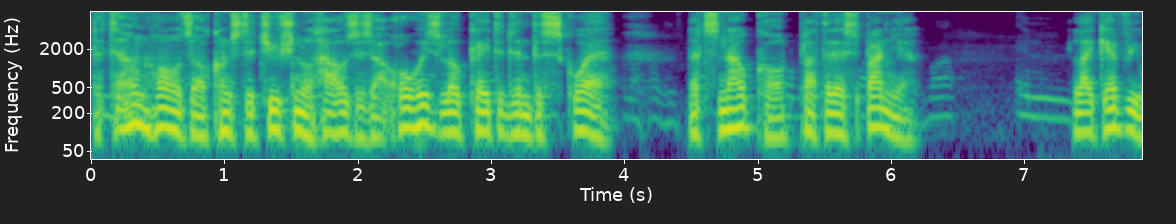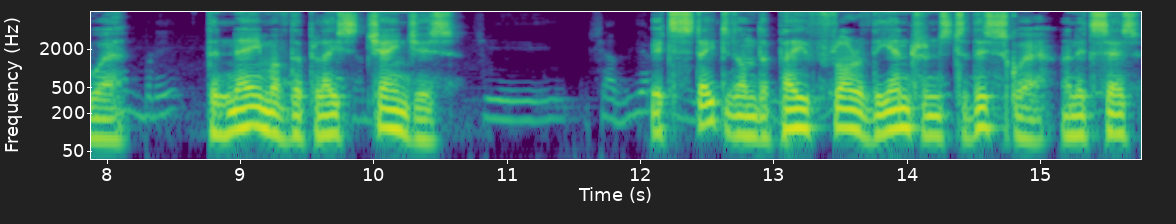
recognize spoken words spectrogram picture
The town halls or constitutional houses are always located in the square that's now called Plaza de España. Like everywhere, the name of the place changes. It's stated on the paved floor of the entrance to this square, and it says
